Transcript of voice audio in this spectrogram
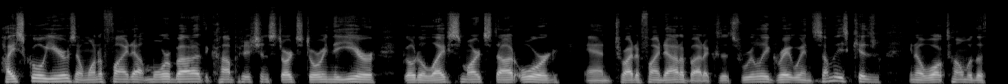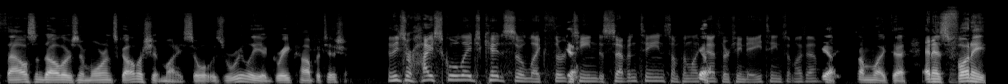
high school years and want to find out more about it, the competition starts during the year. Go to lifesmarts.org and try to find out about it because it's really a great way. And some of these kids, you know, walked home with a thousand dollars or more in scholarship money. So it was really a great competition. And these are high school age kids, so like 13 to 17, something like Yeah. that, 13 to 18, something like that. Yeah, something like that. And it's funny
